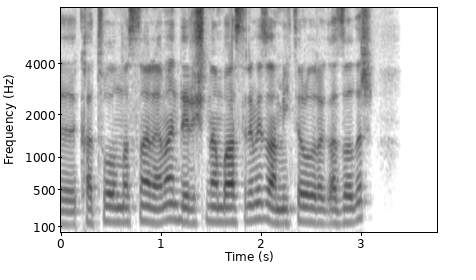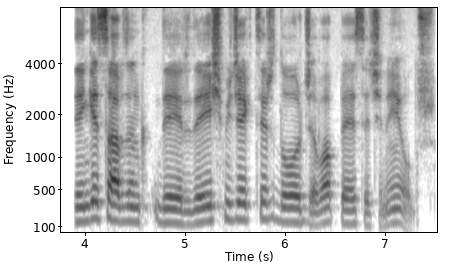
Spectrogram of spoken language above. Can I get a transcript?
E, katı olmasına rağmen derişimden bahsedemeyiz ama miktar olarak azalır. Denge sabitinin değeri değişmeyecektir. Doğru cevap B seçeneği olur.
